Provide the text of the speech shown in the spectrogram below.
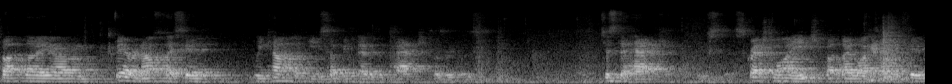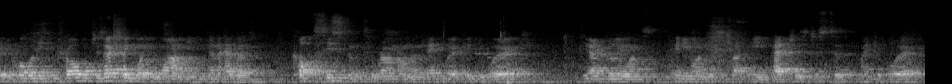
But they, um, fair enough, they said, we can't let you submit that as a patch because it was just a hack. It scratched my itch, but they like to have a fair bit of quality control, which is actually what you want if you're going to have a COT system to run on the network at your work. You don't really want anyone just chucking in patches just to make it work.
